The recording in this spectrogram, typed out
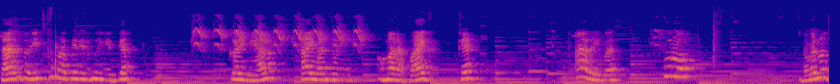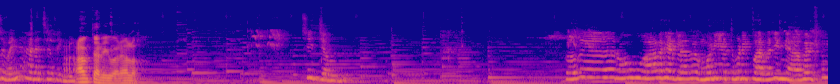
તારે તો એ જ કપડાં પહેરીને હું ગયા કઈ નહીં હાલો કાંઈ વાંધો નહીં અમારા ભાઈ કે? આ રહી વાત પૂરો. હવે નો જવાય ને સાડા છ થઈ ગઈ. આવતા રવિવાર હાલો. છી જવું? હવે રોવું આવે એટલે હવે મળીએ થોડીક વાર રહીને હવે કેમ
